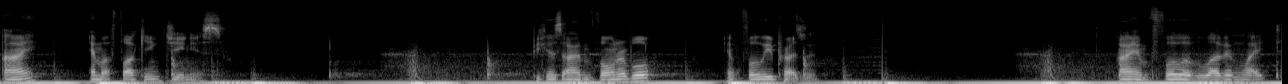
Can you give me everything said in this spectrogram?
I am a fucking genius. Because I'm vulnerable and fully present. I am full of love and light.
